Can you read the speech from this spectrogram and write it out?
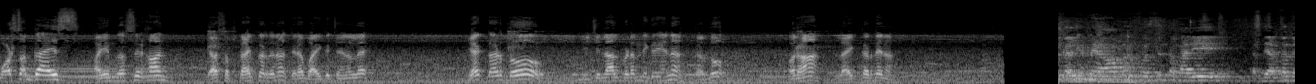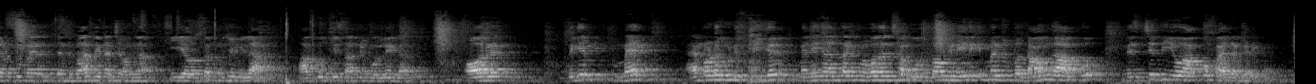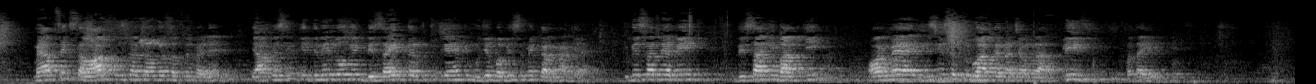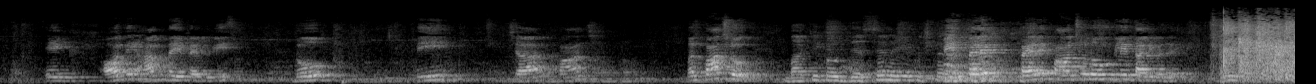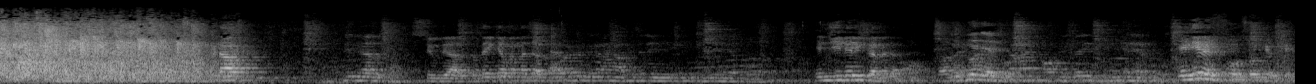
What's up guys I am Nasir Khan यार subscribe कर देना तेरा भाई का चैनल है यार कर दो नीचे लाल बटन दिख रही है ना कर दो और हाँ लाइक कर देना मैं यहाँ पर उपस्थित हमारे अध्यापक गण को मैं धन्यवाद देना चाहूँगा कि ये अवसर मुझे मिला आप लोग के सामने बोलने का। और देखिए, मैं I am not a good speaker मैं नहीं जानता कि मैं बहुत अच्छा बोलता हूँ कि नहीं, लेकिन मैं जो बताऊँगा आपको, निश्चित ही वो आपको फ़ायदा करेगा। मैं आपसे एक सवाल पूछना चाहूँगा सबसे पहले कि आप में से कितने लोग एक डिसाइड कर चुके हैं कि मुझे भविष्य में करना क्या है? क्योंकि सर ने अभी दिशा की बात की और मैं इसी से शुरुआत करना चाहूँगा। प्लीज़ बताइए। एक और नहीं हाथ बताइए पहले प्लीज़ दो तीन चार पाँच। बस पाँच लोग। बाकी का उद्देश्य नहीं है कुछ प्लीज़ पहले पहले पाँचों लोगों के लिए ताली बजाइए। बेटा शिवदयाल बताइए क्या बनना चाहते हैं? इंजीनियरिंग करना चाहते हैं। इंडियन एयरफोर्स ओके ओके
